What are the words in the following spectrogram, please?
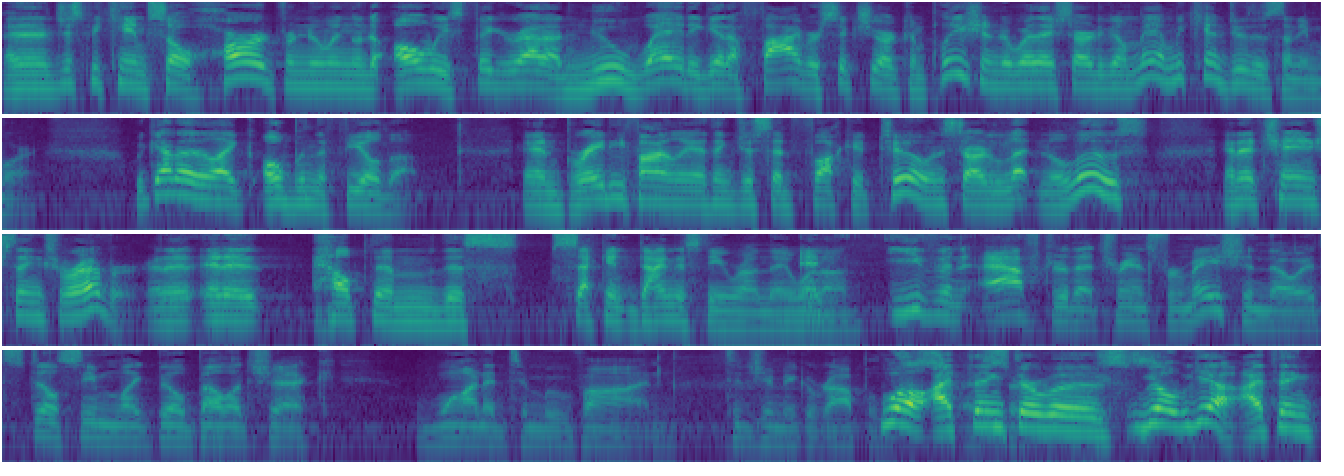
And then it just became so hard for New England to always figure out a new way to get a five or six yard completion to where they started to go, man, we can't do this anymore. We got to like open the field up. And Brady finally, I think, just said fuck it too and started letting it loose, and it changed things forever. And it, and it helped them this second dynasty run they went And on. even after that transformation, though, it still seemed like Bill Belichick wanted to move on to Jimmy Garoppolo. Well, I think there was, point. well, yeah, I think,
